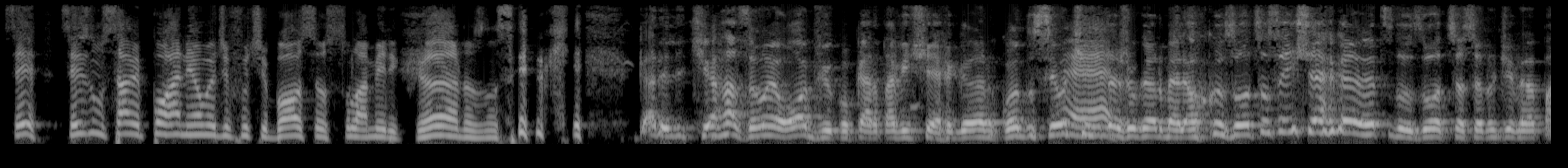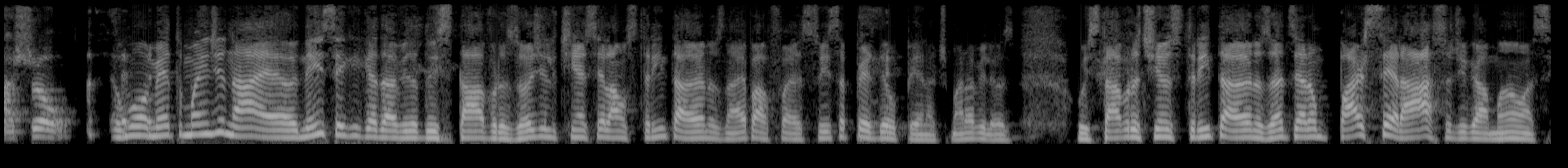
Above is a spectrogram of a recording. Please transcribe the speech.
Vocês não sabem porra nenhuma de futebol, seus sul-americanos, não sei o quê. Cara, ele tinha razão, é óbvio que o cara tava enxergando. Quando o seu é. time tá jogando melhor que os outros, você enxerga antes dos outros, se você não tiver paixão. É o momento mãe de Ná. Eu nem sei o que é da vida do Stavros hoje, ele tinha tinha, sei lá, uns 30 anos na época. A Suíça perdeu o pênalti, maravilhoso. O Stavros tinha uns 30 anos. Antes era um parceiraço de gamão, assim,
